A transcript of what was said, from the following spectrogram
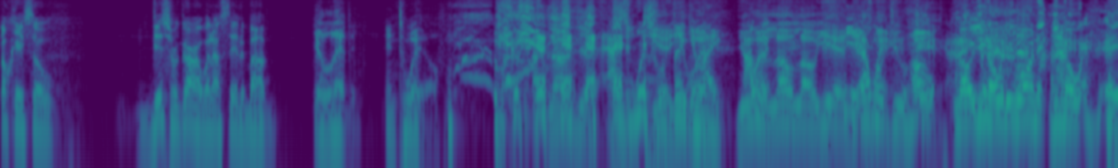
okay. So, disregard what I said about eleven and twelve. No, I'm just, That's wishful yeah, you thinking, went- like, you I went, went- low, low. Yeah, Yeah, that's I went- what you hope. No, you know what he wanted. You know, what- hey,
